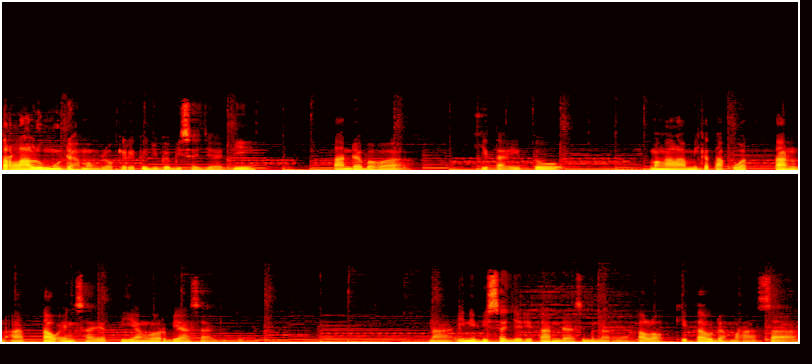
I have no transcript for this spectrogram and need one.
terlalu mudah memblokir itu juga bisa jadi tanda bahwa kita itu mengalami ketakutan atau anxiety yang luar biasa gitu. Nah, ini bisa jadi tanda sebenarnya kalau kita udah merasa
